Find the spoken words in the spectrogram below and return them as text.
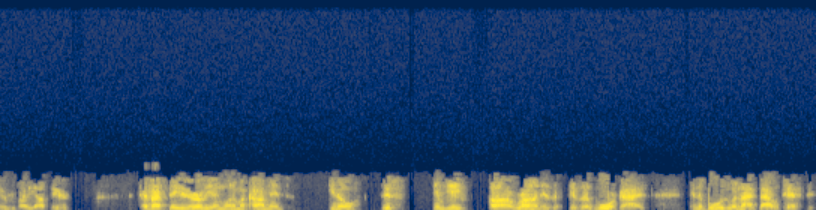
everybody out there. As I stated earlier in one of my comments, you know, this NBA uh, run is a, is a war, guys, and the Bulls were not battle tested.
